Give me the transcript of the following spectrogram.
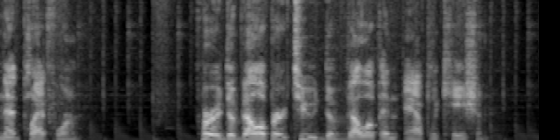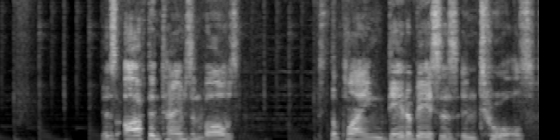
.NET platform for a developer to develop an application. This oftentimes involves supplying databases and tools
